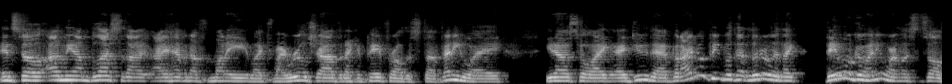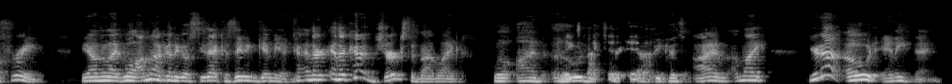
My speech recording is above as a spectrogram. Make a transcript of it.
And so, I mean, I'm blessed that I, I have enough money, like for my real job, that I can pay for all this stuff anyway. You know, so I, I do that. But I know people that literally like they won't go anywhere unless it's all free. You know, they're like, well, I'm not going to go see that because they didn't give me a. And they're and they're kind of jerks about like, well, I'm owed yeah. because I'm. I'm like, you're not owed anything.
